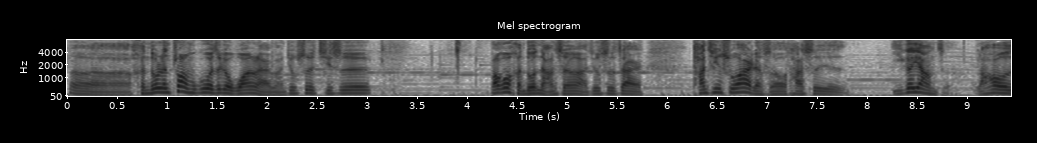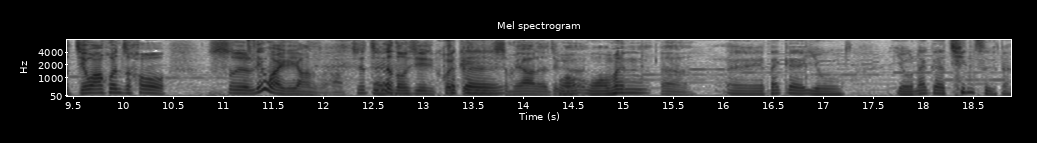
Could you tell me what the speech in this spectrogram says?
呃很多人转不过这个弯来嘛，就是其实包括很多男生啊，就是在谈情说爱的时候他是一个样子，然后结完婚之后。是另外一个样子啊，其实这个嗯东西会这个给什么样的这个？我我们嗯呃那个有有那个亲子的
